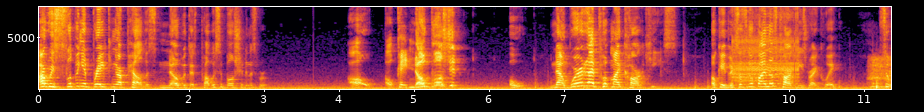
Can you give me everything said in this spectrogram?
Are we slipping and breaking our pelvis? No, but there's probably some bullshit in this room. Oh, okay, no bullshit. Oh, Now, where did I put my car keys? Okay, bitch, let's go find those car keys right quick. So...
